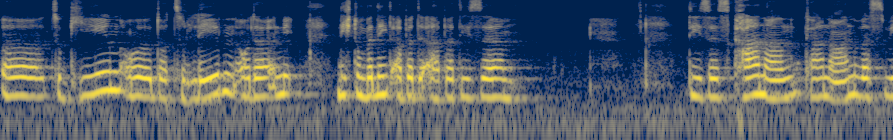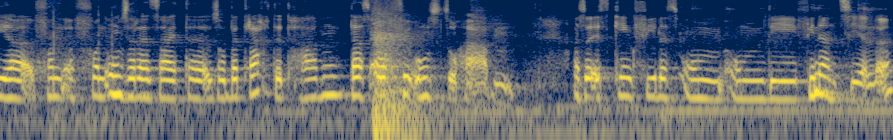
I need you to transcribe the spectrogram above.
äh, zu gehen oder dort zu leben oder nicht unbedingt, aber, aber diese, dieses Kanan, Kanan, was wir von, von unserer Seite so betrachtet haben, das auch für uns zu haben. Also es ging vieles um, um die finanzielle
